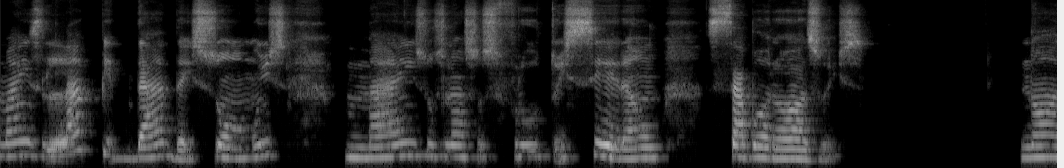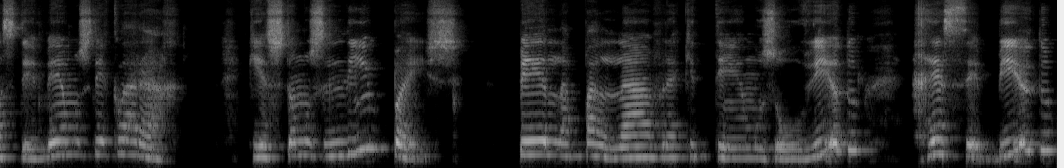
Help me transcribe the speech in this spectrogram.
mais lapidadas somos, mais os nossos frutos serão saborosos. Nós devemos declarar que estamos limpas pela palavra que temos ouvido, recebido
